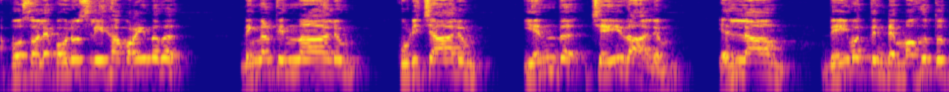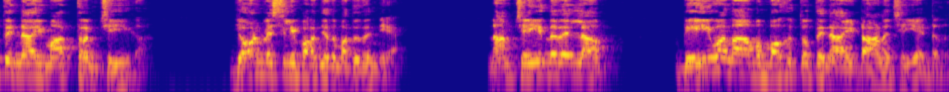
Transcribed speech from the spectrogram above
അപ്പോസ്തോലെ പൗലോസ് ലീഹ പറയുന്നത് നിങ്ങൾ തിന്നാലും കുടിച്ചാലും എന്ത് ചെയ്താലും എല്ലാം ദൈവത്തിന്റെ മഹത്വത്തിനായി മാത്രം ചെയ്യുക. ജോൺ വെസ്ലി പറഞ്ഞതും അത് തന്നെയാണ്. നാം ചെയ്യുന്നതെല്ലാം ദൈവനാമ മഹത്വത്തിനായിട്ടാണ് ചെയ്യേണ്ടത്.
